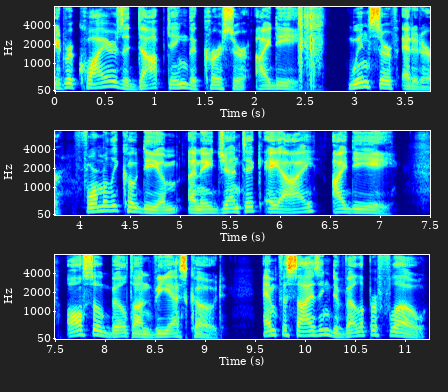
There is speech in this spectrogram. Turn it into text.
It requires adopting the Cursor IDE. Windsurf Editor, formerly Codeium, an agentic AI IDE, also built on VS Code, emphasizing developer flow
